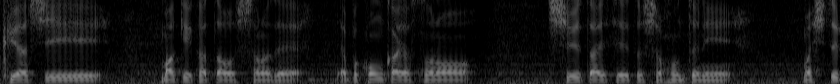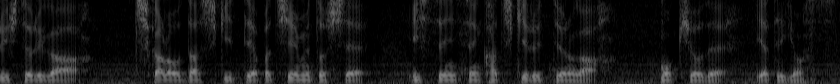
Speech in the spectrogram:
悔しい負け方をしたのでやっぱ今回はその集大成として本当に、まあ、一人一人が力を出し切ってやっぱチームとして一戦一戦勝ち切るっていうのが目標でやっていきます。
